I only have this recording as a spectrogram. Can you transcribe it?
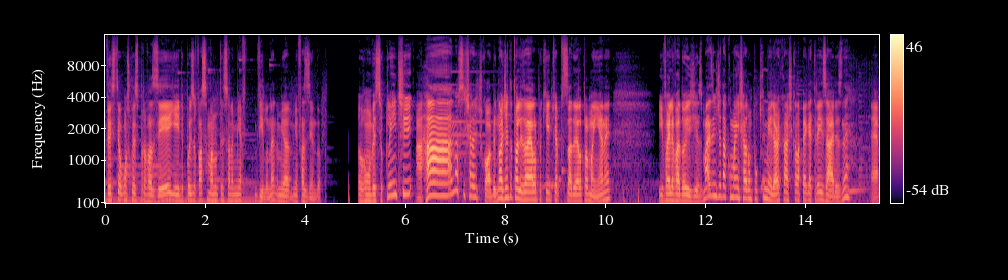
ver se tem algumas coisas pra fazer, e aí depois eu faço a manutenção na minha vila, né, na minha, minha fazenda. Então vamos ver se o cliente... Ahá, nossa enxada de cobre. Não adianta atualizar ela porque a gente vai precisar dela pra amanhã, né? E vai levar dois dias. Mas a gente já tá com uma enxada um pouquinho melhor, que eu acho que ela pega três áreas, né? É,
